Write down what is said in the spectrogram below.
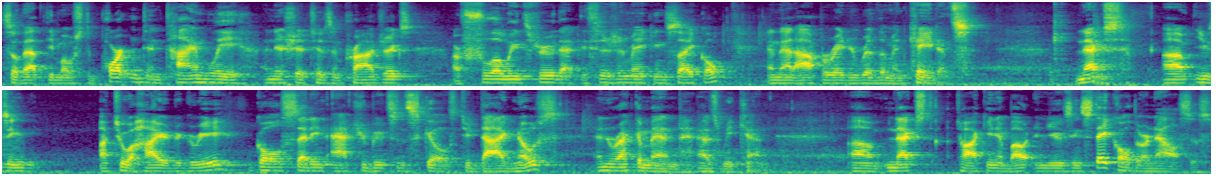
so that the most important and timely initiatives and projects are flowing through that decision making cycle and that operating rhythm and cadence. Next, um, using uh, to a higher degree goal setting attributes and skills to diagnose and recommend as we can. Um, next, talking about and using stakeholder analysis.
